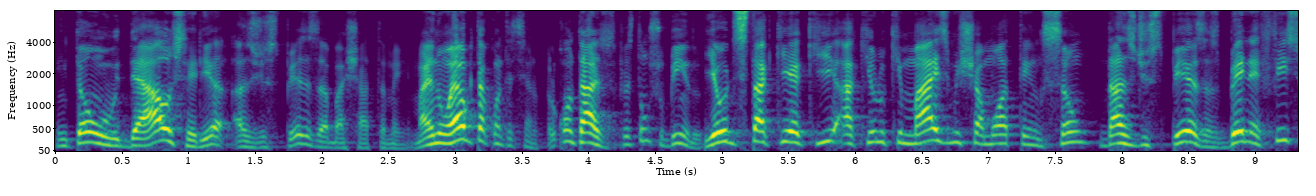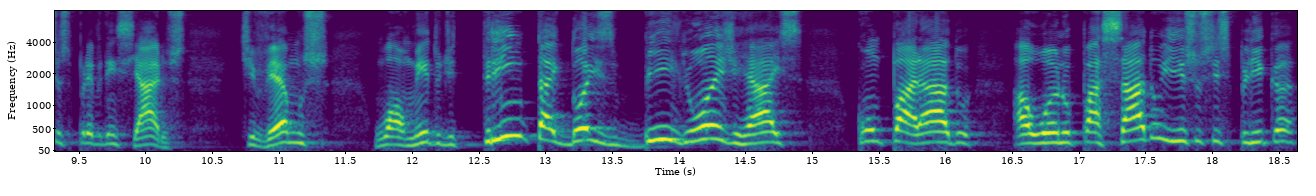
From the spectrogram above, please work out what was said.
Então, o ideal seria as despesas abaixar também. Mas não é o que está acontecendo. Pelo contrário, as despesas estão subindo. E eu destaquei aqui aquilo que mais me chamou a atenção das despesas, benefícios previdenciários. Tivemos um aumento de 32 bilhões de reais comparado ao ano passado, e isso se explica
